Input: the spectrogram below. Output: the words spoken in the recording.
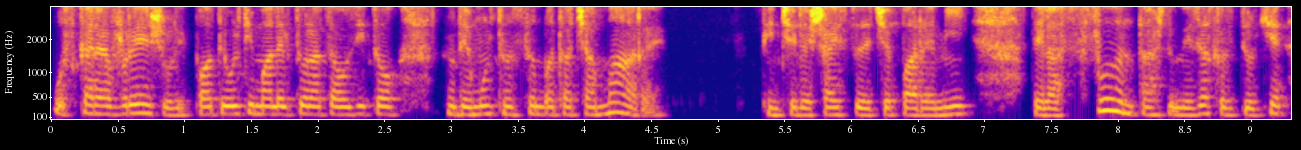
uscarea vrejului. Poate ultima lectură ați auzit-o nu de mult în sâmbătă cea mare, din cele 16 paremii de la Sfânta și Dumnezească liturghie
